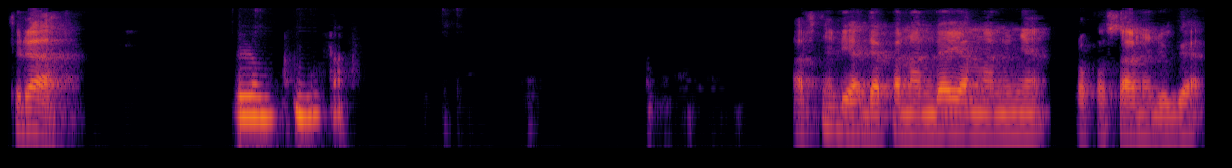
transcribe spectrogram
Sudah? Belum, Pak. Harusnya di hadapan Anda yang anunya proposalnya juga.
